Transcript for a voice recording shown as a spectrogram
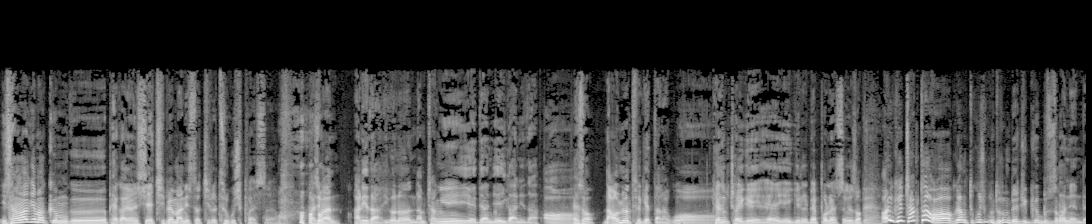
이상하게만큼 그 배가연 씨의 집에만 있었지를 틀고 싶어 했어요. 하지만 아니다. 이거는 남창희에 대한 예의가 아니다. 어. 해서 나오면 틀겠다라고 어. 계속 저에게 얘기를 몇 번을 했어요. 그래서 네. 아니 괜찮다. 그냥 듣고 싶으면 들으면 되지. 그게 무슨 상관이야 했는데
